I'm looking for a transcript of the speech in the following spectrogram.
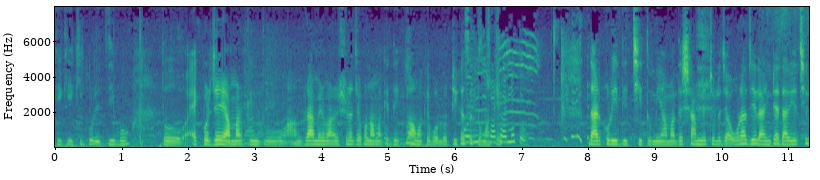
থেকে কি করে দিব তো এক পর্যায়ে আমার কিন্তু গ্রামের মানুষরা যখন আমাকে দেখল আমাকে বলল ঠিক আছে তোমাকে দাঁড় করিয়ে দিচ্ছি, তুমি আমাদের সামনে চলে যাও। ওরা যে লাইনটায় দাঁড়িয়েছিল,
